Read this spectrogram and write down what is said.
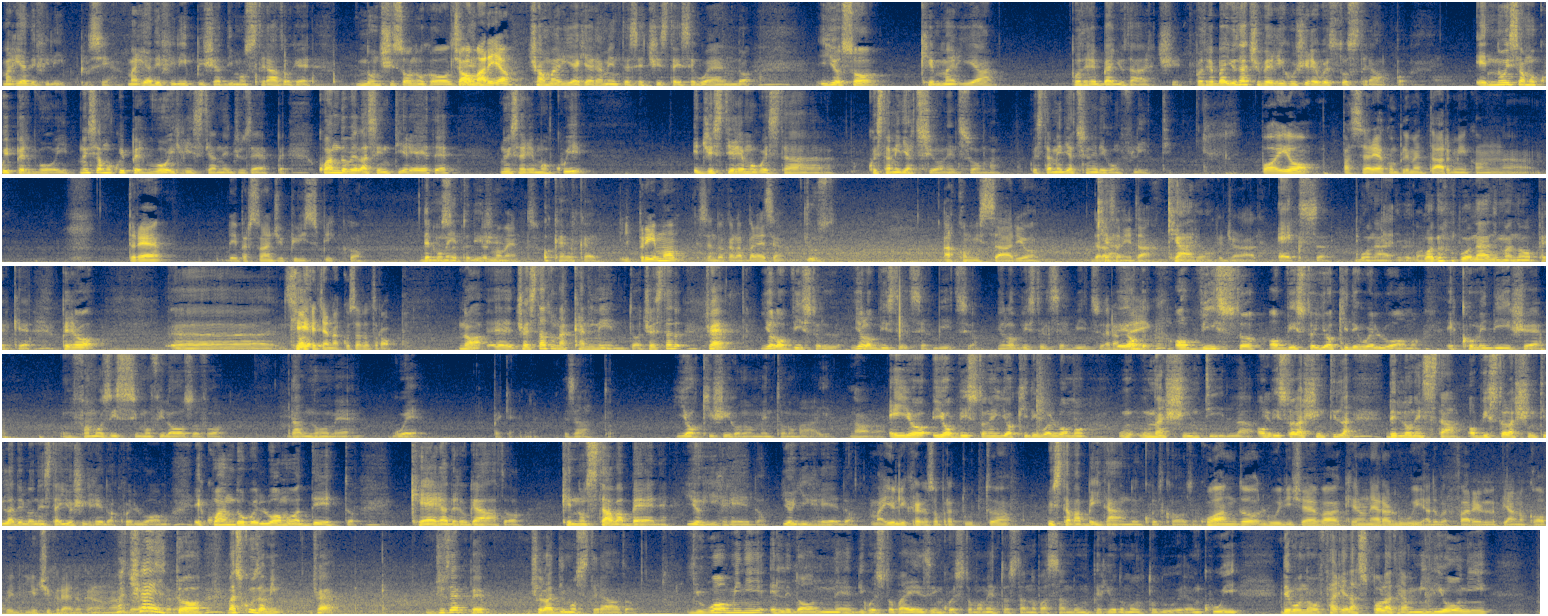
Maria De Filippi. Sì. Maria De Filippi ci ha dimostrato che non ci sono cose. Ciao Maria. Ciao Maria, chiaramente se ci stai seguendo. Io so che Maria potrebbe aiutarci, potrebbe aiutarci per ricucire questo strappo. E noi siamo qui per voi, noi siamo qui per voi Cristian e Giuseppe. Quando ve la sentirete, noi saremo qui e gestiremo questa, questa mediazione, insomma, questa mediazione dei conflitti. Poi io passerei a complimentarmi con eh, tre dei personaggi più di spicco Del momento, dici? del momento. Ok, ok, Il primo, essendo calabrese, giusto. al commissario della Chiaro. sanità Chiaro, regionale. ex buonanima, Eh, buon- buon- buonanima no perché però eh, So che ti hanno accusato troppo. no eh, c'è stato un accanimento c'è stato cioè io l'ho visto il, io l'ho visto il servizio io l'ho visto il servizio e ho, ho visto ho visto gli occhi di quell'uomo e come dice un famosissimo filosofo dal nome Gue Perché? esatto gli occhi cico non mentono mai No, no. e io, io ho visto negli occhi di quell'uomo un- una scintilla, ho visto la scintilla dell'onestà, ho visto la scintilla dell'onestà, io ci credo a quell'uomo. E quando quell'uomo ha detto che era drogato, che non stava bene, io gli credo, io gli credo. Ma io gli credo soprattutto Lui stava baitando in quel coso. quando lui diceva che non era lui a dover fare il piano Covid. Io ci credo che non Ma doveva certo, ma scusami, cioè, Giuseppe ce l'ha dimostrato. Gli uomini e le donne di questo paese in questo momento stanno passando un periodo molto duro in cui devono fare la spola tra milioni di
